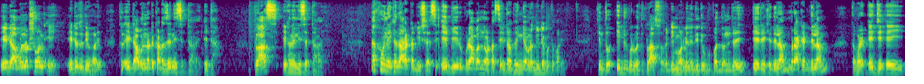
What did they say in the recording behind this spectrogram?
এ ডাবল নট সমান এ, এটা যদি হয়, তাহলে এই ডাবল নটে কাটা যে নিচেরটা হয়, এটা। প্লাস এখানে নিচেরটা হয়। এখন এখানে আরেকটা বিষয় আছে, এ, বি এর উপরে আবার নট আছে, এটাও ভেঙে আমরা দুইটা করতে পারি। কিন্তু ইন্টুর পরিবর্তে প্লাস হবে ডি মর্গেনের দ্বিতীয় উপপাদ্য অনুযায়ী, এ রেখে দিলাম ব্র্যাকেট দিলাম, তারপরে এই যে এই,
